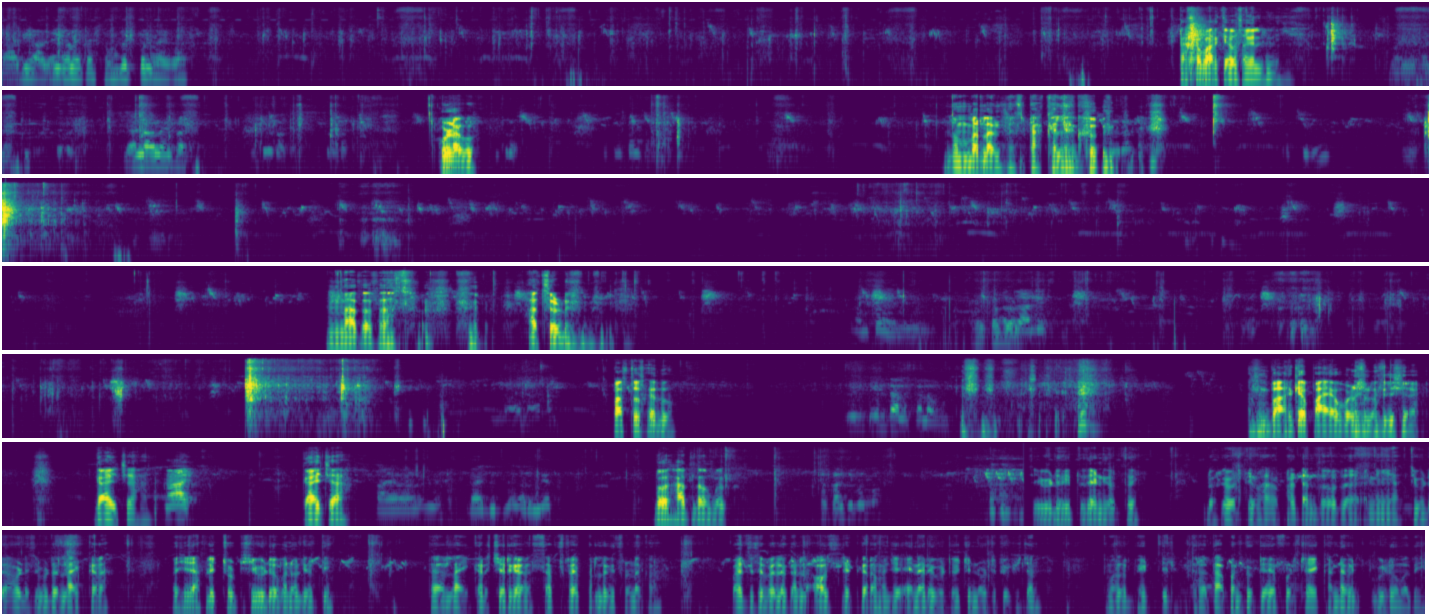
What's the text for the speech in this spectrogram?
गाडी आली का नाही काय समजत पण नाही बा. टाका बारक्यावर सगळ्यांनी. माझ्याकडे यायला लागलाय का? कुठं टाकू? नंबर लागला टाकायला कोण ना तसा हात सोडून. पाचतोस काय तू? बारक्या पाया पडल तिच्या गायच्या. काय? गायच्या काय नाही गाय दूध नाही काढून देत बघ हात लावून बघ. सकाळची पण व्हिडिओ इथं सेंड करतोय. डोक्यावरती फा फाटांचा होता आणि आजची व्हिडिओ आवडल्याची व्हिडिओ लाईक करा. अशी आपली छोटीशी व्हिडिओ बनवली होती. तर लाईक करा शेअर करा सबस्क्राईब करायला विसरू नका. बाजूच्या बेलकनला ऑल सिलेक्ट करा म्हणजे येणाऱ्या व्हिडिओचे नोटिफिकेशन तुम्हाला भेटतील. तर आता आपण भेटूया पुढच्या एका नवीन व्हिडिओमध्ये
